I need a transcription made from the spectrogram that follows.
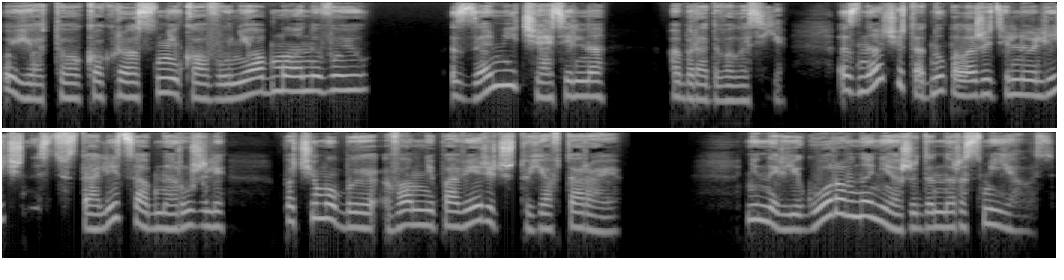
«Я-то как раз никого не обманываю». «Замечательно», — обрадовалась я. «Значит, одну положительную личность в столице обнаружили. Почему бы вам не поверить, что я вторая?» Нинель Егоровна неожиданно рассмеялась.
